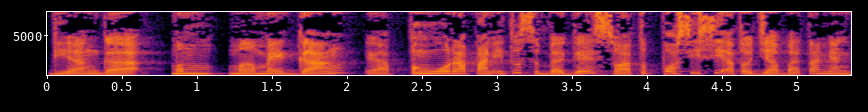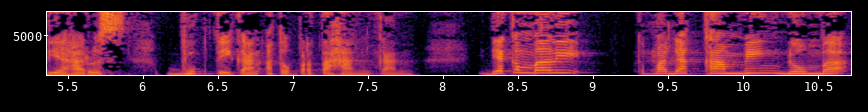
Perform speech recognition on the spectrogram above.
Dia nggak mem memegang ya pengurapan itu sebagai suatu posisi atau jabatan yang dia harus buktikan atau pertahankan. Dia kembali kepada kambing domba.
